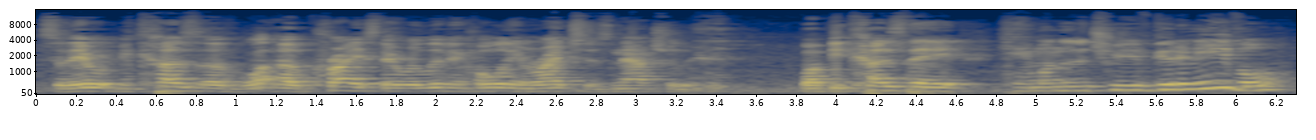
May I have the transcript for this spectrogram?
So they were because of, of Christ they were living holy and righteous naturally. But because they came under the tree of good and evil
